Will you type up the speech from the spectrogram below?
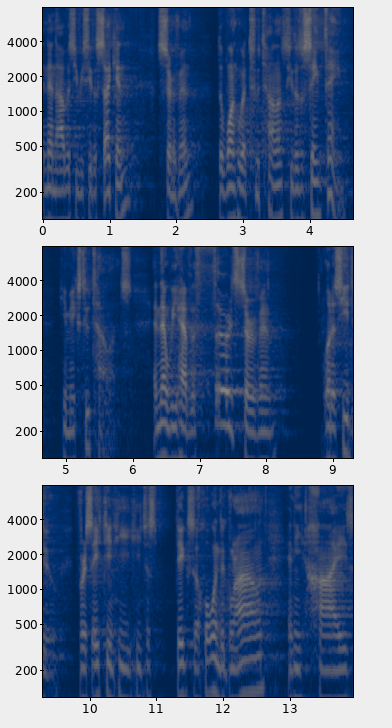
And then obviously we see the second servant the one who had two talents, he does the same thing. He makes two talents. And then we have the third servant. What does he do? Verse 18, he, he just digs a hole in the ground and he hides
